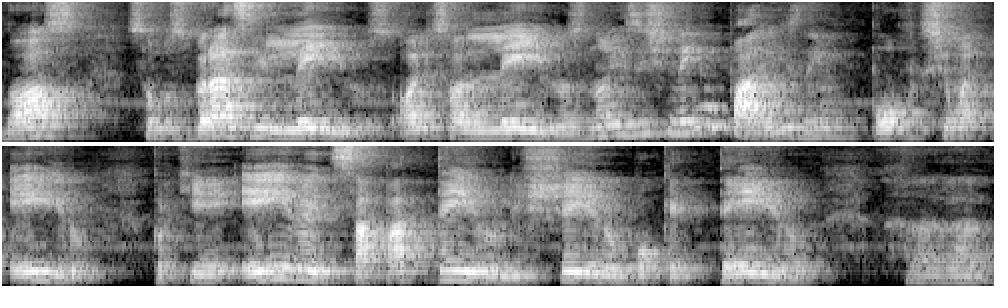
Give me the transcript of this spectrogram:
nós somos brasileiros, olha só, leiros, não existe nenhum país, nenhum povo que se chama eiro, porque eiro é de sapateiro, lixeiro, boqueteiro,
